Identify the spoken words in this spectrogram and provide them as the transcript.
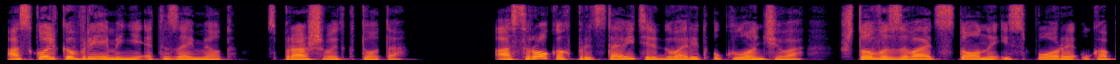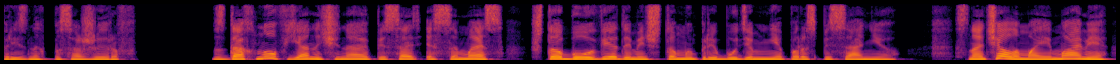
«А сколько времени это займет? спрашивает кто-то. О сроках представитель говорит уклончиво, что вызывает стоны и споры у капризных пассажиров. Вздохнув, я начинаю писать СМС, чтобы уведомить, что мы прибудем не по расписанию. Сначала моей маме,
